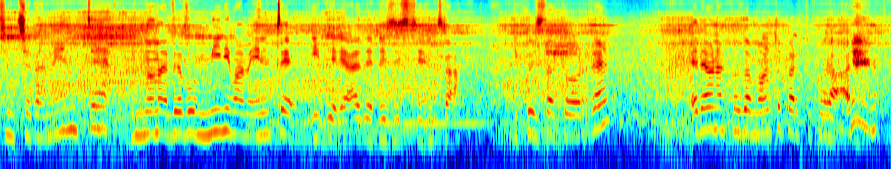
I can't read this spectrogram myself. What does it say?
sinceramente non avevo minimamente idea dell'esistenza di questa torre. Ed è una cosa molto particolare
